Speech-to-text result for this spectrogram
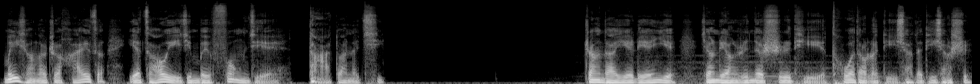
没想到这孩子也早已经被凤姐打断了气。张大爷连夜将两人的尸体拖到了底下的地下室，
